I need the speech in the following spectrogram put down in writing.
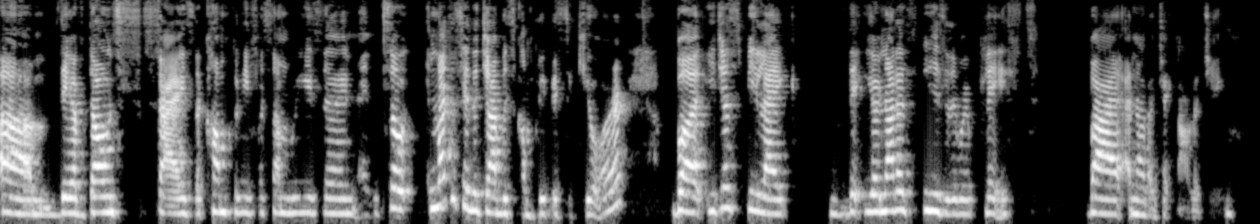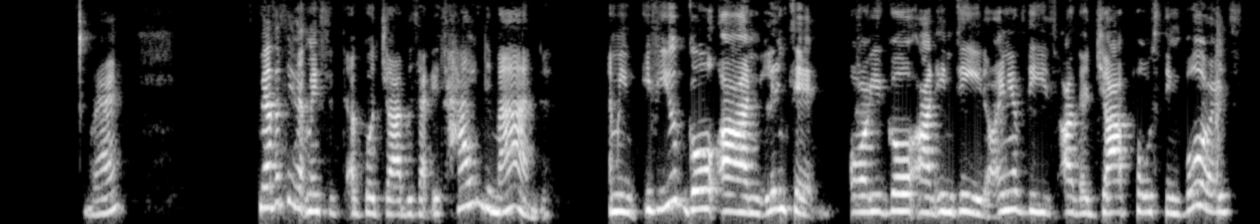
um, they have downsized the company for some reason. And so, not to say the job is completely secure, but you just feel like that you're not as easily replaced by another technology, right? the other thing that makes it a good job is that it's high in demand. I mean, if you go on LinkedIn or you go on Indeed or any of these other job posting boards,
